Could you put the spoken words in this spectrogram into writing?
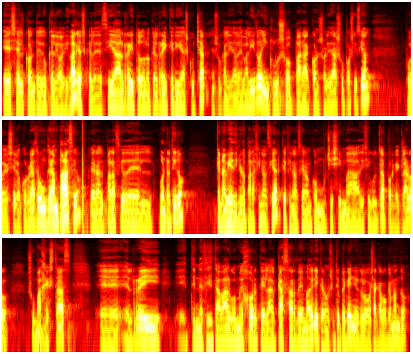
es el conde duque de Olivares, que le decía al rey todo lo que el rey quería escuchar en su calidad de válido, incluso para consolidar su posición, pues se le ocurrió hacer un gran palacio, que era el Palacio del Buen Retiro, que no había dinero para financiar, que financiaron con muchísima dificultad, porque claro, su majestad, eh, el rey eh, necesitaba algo mejor que el Alcázar de Madrid, que era un sitio pequeño y que luego se acabó quemando,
